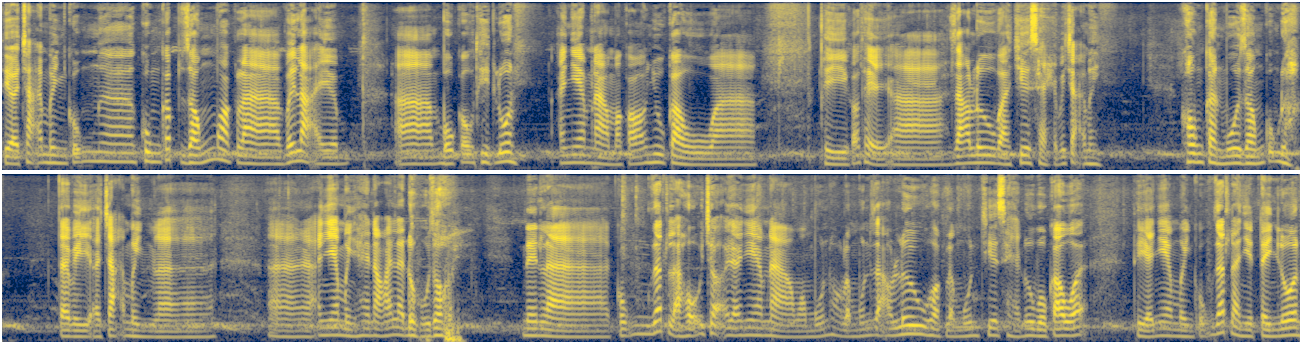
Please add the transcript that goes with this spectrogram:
Thì ở trại mình cũng uh, cung cấp giống hoặc là với lại uh, bồ câu thịt luôn. Anh em nào mà có nhu cầu uh, thì có thể uh, giao lưu và chia sẻ với trại mình không cần mua giống cũng được. Tại vì ở trại mình là à, anh em mình hay nói là đủ rồi. Nên là cũng rất là hỗ trợ cho anh em nào mà muốn hoặc là muốn giao lưu hoặc là muốn chia sẻ nuôi bồ câu ấy thì anh em mình cũng rất là nhiệt tình luôn.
